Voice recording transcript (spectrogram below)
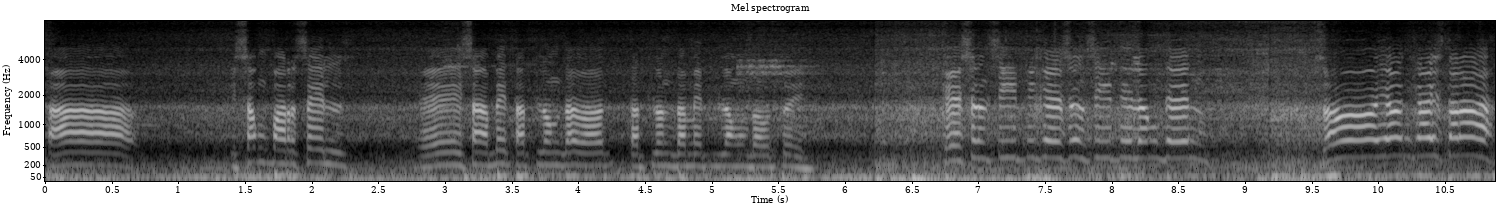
Ah, isang parcel. Eh, sabi tatlong da tatlong damit lang daw 'to eh. Quezon City, Quezon City lang din. So, yun guys, tara.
